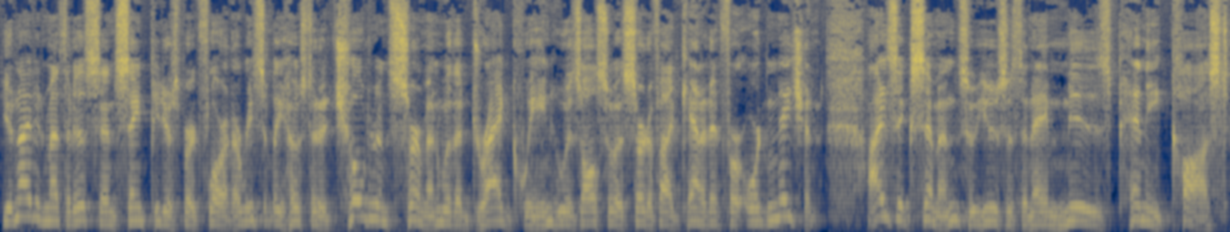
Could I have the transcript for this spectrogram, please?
United Methodists in St. Petersburg, Florida, recently hosted a children's sermon with a drag queen who is also a certified candidate for ordination. Isaac Simmons, who uses the name Ms. Penny Cost,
